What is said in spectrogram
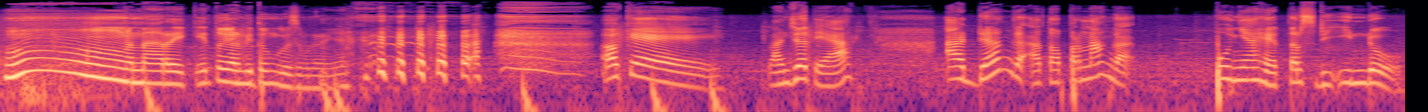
Hmm, Hmm, menarik. Itu yang ditunggu sebenarnya. Oke, lanjut ya. Ada nggak atau pernah nggak punya haters di Indo?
